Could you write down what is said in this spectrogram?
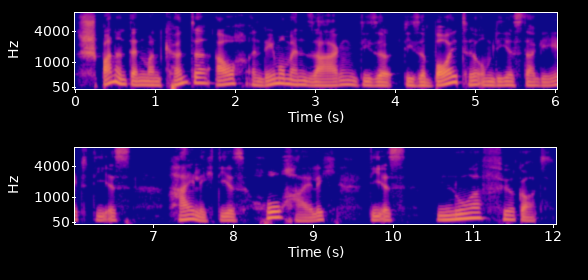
spannend, denn man könnte auch in dem Moment sagen, diese, diese Beute, um die es da geht, die ist heilig, die ist hochheilig, die ist nur für Gott.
